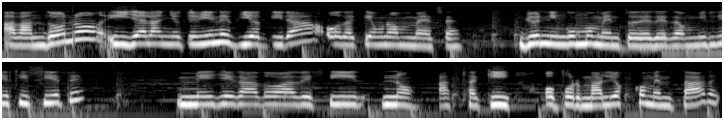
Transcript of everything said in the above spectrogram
abandono y ya el año que viene Dios dirá o de aquí a unos meses. Yo en ningún momento desde 2017 me he llegado a decir no, hasta aquí, o por malos comentarios.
